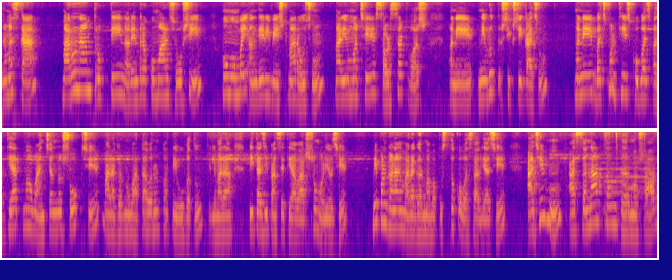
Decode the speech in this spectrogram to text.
નમસ્કાર. મારું નામ તૃપ્તિ નરેન્દ્ર કુમાર જોશી. હું મુંબઈ અંધેરી વેસ્ટમાં રહું છું. મારી ઉંમર છે સડસઠ વર્ષ અને નિવૃત્ત શિક્ષિકા છું. મને બચપણથી જ ખૂબ જ અધ્યાત્મ વાંચનનો શોખ છે. મારા ઘરનું વાતાવરણ પણ તેવું હતું. એટલે મારા પિતાજી પાસેથી આ વારસો મળ્યો છે. મેં પણ ઘણા મારા ઘરમાં આવા પુસ્તકો વસાવ્યા છે. આજે હું આ સનાતન ધર્મસાર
